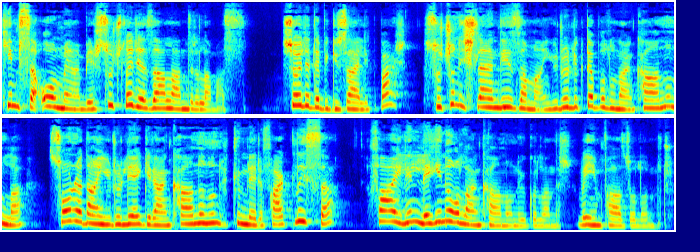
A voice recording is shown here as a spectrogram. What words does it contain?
kimse olmayan bir suçla cezalandırılamaz. Şöyle de bir güzellik var. Suçun işlendiği zaman yürürlükte bulunan kanunla sonradan yürürlüğe giren kanunun hükümleri farklıysa failin lehine olan kanun uygulanır ve infaz olunur.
